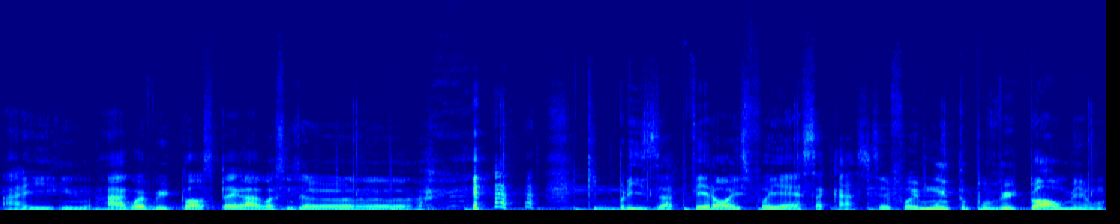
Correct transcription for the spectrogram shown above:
Aí, água virtual. Você pega a água assim. que brisa feroz foi essa, cara. Você foi muito pro virtual mesmo.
